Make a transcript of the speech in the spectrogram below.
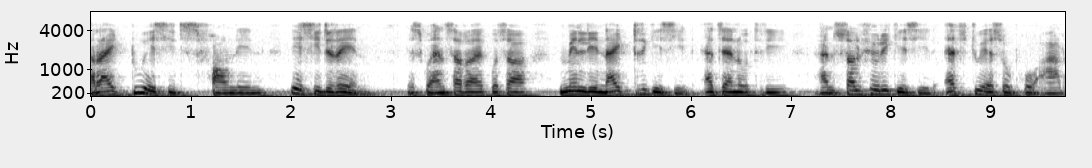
Write two acids found in acid rain यसको एन्सर रहेको छ mainly nitric acid HNO three and sulphuric acid H two SO four are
